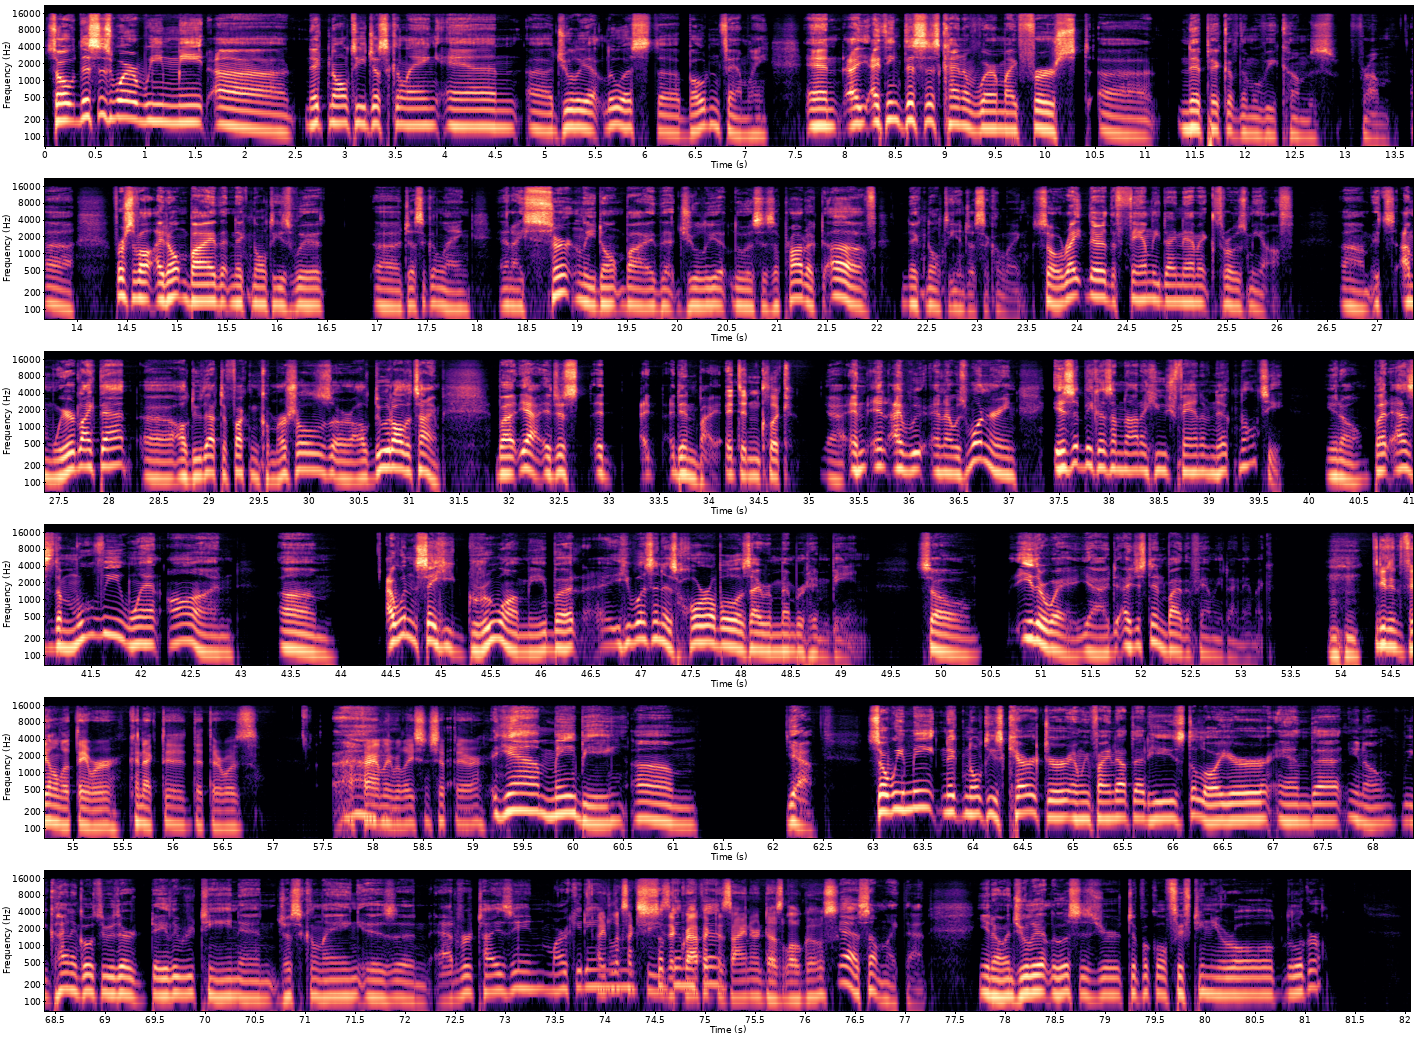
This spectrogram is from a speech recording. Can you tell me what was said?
So this is where we meet uh, Nick Nolte, Jessica Lange, and uh, Juliette Lewis, the Bowden family. And I, I think this is kind of where my first uh, nitpick of the movie comes from. Uh, first of all, I don't buy that Nick Nolte's with uh, Jessica Lange, and I certainly don't buy that Juliette Lewis is a product of Nick Nolte and Jessica Lange. So right there, the family dynamic throws me off. Um, it's I'm weird like that. Uh, I'll do that to fucking commercials, or I'll do it all the time. But yeah, it just it I, I didn't buy it. It didn't click. Yeah, and and I w- and I was wondering, is it because I'm not a huge fan of Nick Nolte? You know, but as the movie went on, um, I wouldn't say he grew on me, but he wasn't as horrible as I remembered him being. So either way, yeah, I, I just didn't buy the family dynamic. Mm-hmm. You didn't feel that they were connected, that there was a family relationship there. Yeah, maybe. Um, yeah. So we meet Nick Nolte's character and we find out that he's the lawyer and that, you know, we kind of go through their daily routine and Jessica Lange is an advertising marketing. It looks like she's a something like graphic designer, does logos. Yeah, something like that. You know, and Juliette Lewis is your typical 15 year old little girl.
